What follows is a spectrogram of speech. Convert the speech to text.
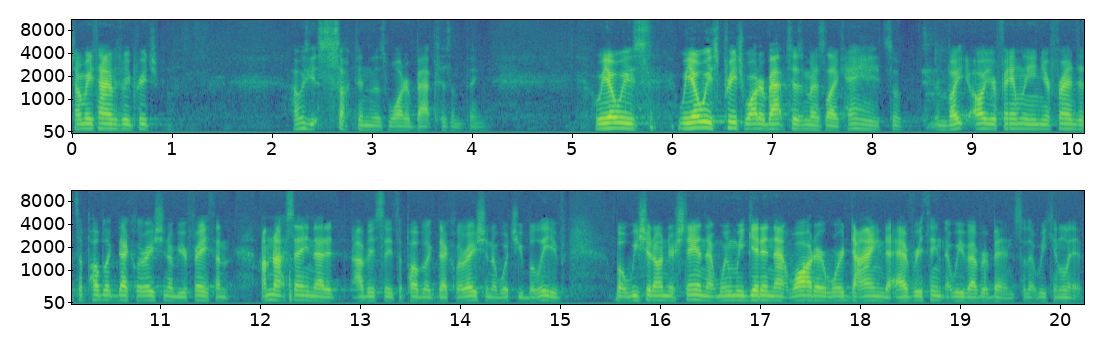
So many times we preach, I always get sucked into this water baptism thing. We always, we always preach water baptism as like, hey, it's a, invite all your family and your friends. It's a public declaration of your faith. And I'm not saying that it, obviously it's a public declaration of what you believe, but we should understand that when we get in that water, we're dying to everything that we've ever been so that we can live.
